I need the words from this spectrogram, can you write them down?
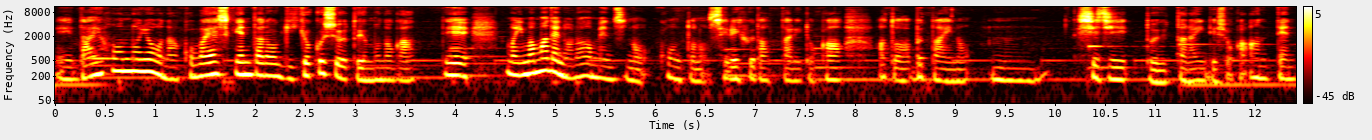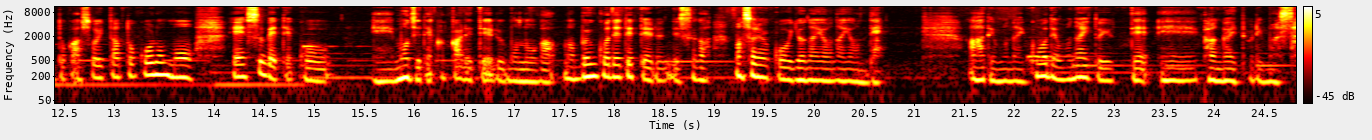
えー、台本のような小林健太郎戯曲集というものがあって、でまあ、今までのラーメンズのコントのセリフだったりとかあとは舞台のうん指示と言ったらいいんでしょうか暗転とかそういったところも、えー、全てこうえー、文字で書かれているものが、まあ、文庫で出てるんですが、まあ、それをこう夜な夜な読んでああでもないこうでもないと言って、えー、考えておりました。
